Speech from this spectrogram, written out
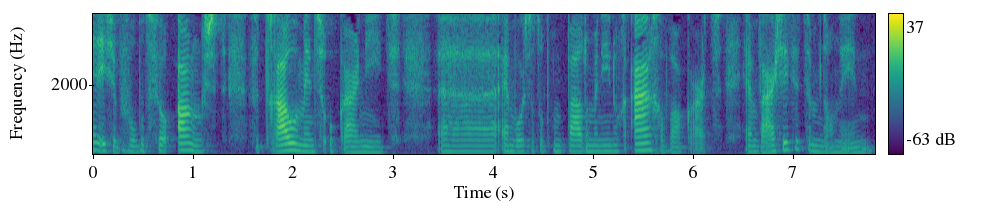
Is er bijvoorbeeld veel angst? Vertrouwen mensen elkaar niet? Uh, en wordt dat op een bepaalde manier nog aangewakkerd? En waar zit het hem dan in?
